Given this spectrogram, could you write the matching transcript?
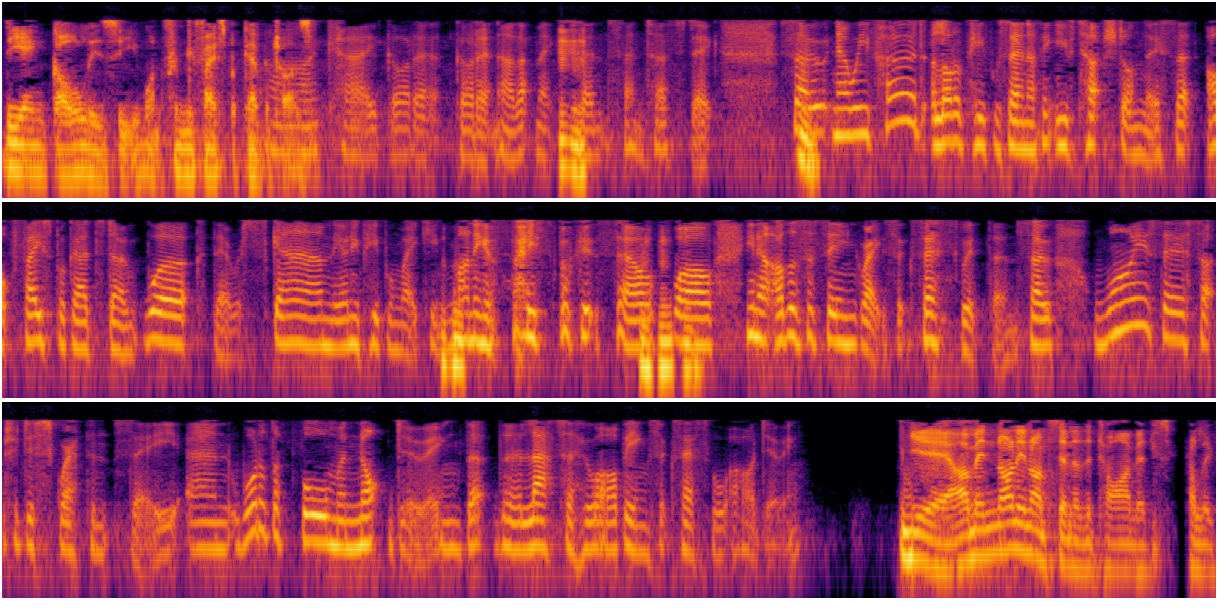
the end goal is that you want from your Facebook advertising. Oh, okay, got it, got it. Now that makes mm. sense. Fantastic. So mm. now we've heard a lot of people saying, I think you've touched on this, that oh, Facebook ads don't work, they're a scam, the only people making mm-hmm. money are Facebook itself, mm-hmm. while you know others are seeing great success with them. So why is there such a discrepancy, and what are the former not doing that the latter, who are being successful, are doing? Yeah, I mean, 99% of the time it's probably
